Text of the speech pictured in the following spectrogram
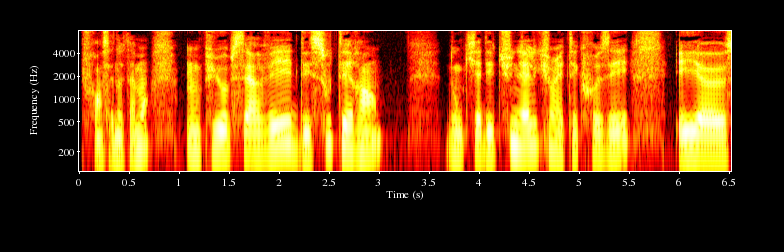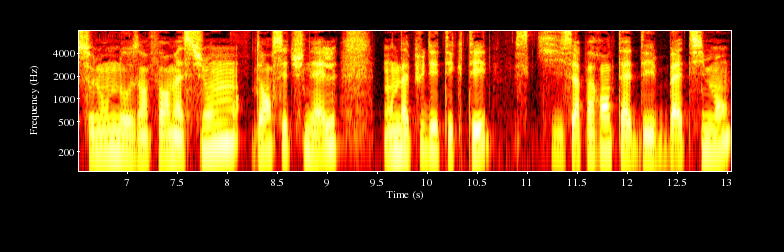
français notamment, ont pu observer des souterrains donc il y a des tunnels qui ont été creusés et euh, selon nos informations, dans ces tunnels, on a pu détecter ce qui s'apparente à des bâtiments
